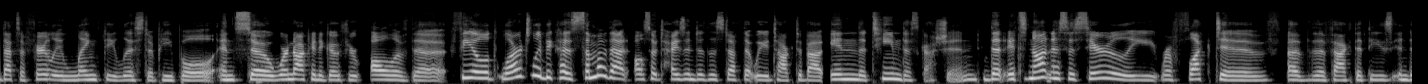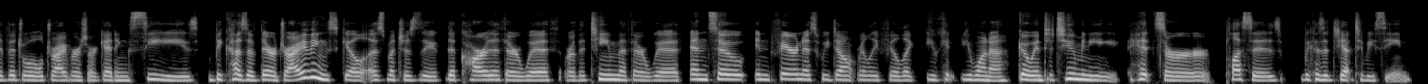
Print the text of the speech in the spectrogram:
that's a fairly lengthy list of people, and so we're not going to go through all of the field, largely because some of that also ties into the stuff that we talked about in the team discussion. That it's not necessarily reflective of the fact that these individual drivers are getting C's because of their driving skill as much as the the car that they're with or the team that they're with. And so in fairness, we don't really feel like you can you want to go into too many hits or pluses because it's yet to be seen.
